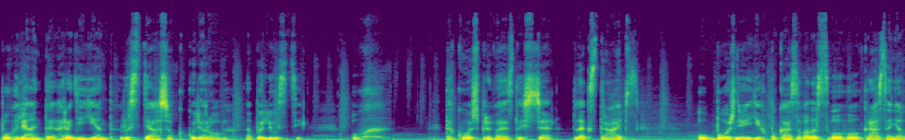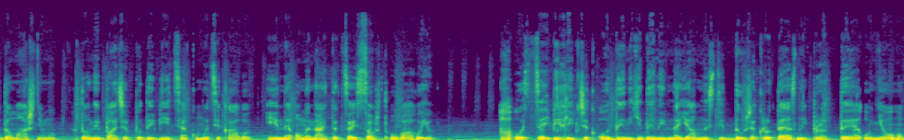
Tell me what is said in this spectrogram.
Погляньте градієнт розтяжок кольорових на пелюстці. Ух! Також привезли ще Black Stripes. Обожнюю їх, показувала свого красення в домашньому. Хто не бачив, подивіться, кому цікаво, і не оминайте цей сорт увагою. А ось цей бігліпчик один єдиний в наявності, дуже крутезний, проте у нього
